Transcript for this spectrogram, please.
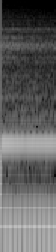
you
